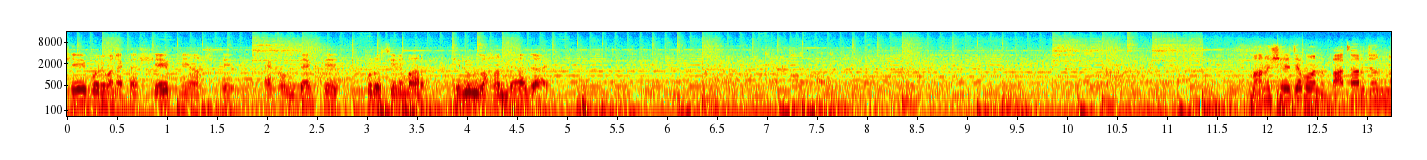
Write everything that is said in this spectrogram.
সেই পরিমাণে একটা শেপ নিয়ে আসছে। এখন দেখতে পুরো সিনেমার হিরুল রাহান দেখা যায়। মানুষের যেমন বাঁচার জন্য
